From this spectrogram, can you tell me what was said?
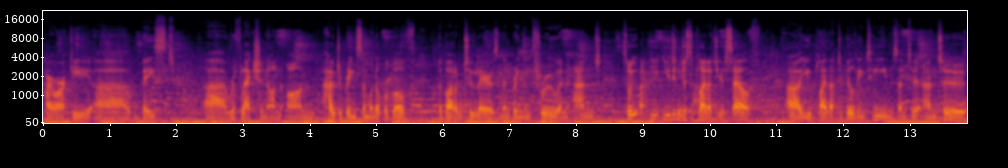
hierarchy uh, based uh, reflection on, on how to bring someone up above the bottom two layers and then bring them through. And, and so uh, you, you didn't just apply that to yourself, uh, you apply that to building teams and to, and to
